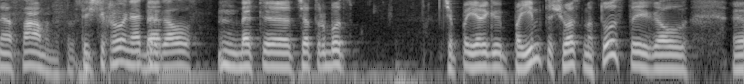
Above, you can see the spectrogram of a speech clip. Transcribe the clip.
nesąmonė. Tai iš tikrųjų net Bet- gal... Bet e, čia turbūt, čia irgi paimti šiuos metus, tai gal e,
